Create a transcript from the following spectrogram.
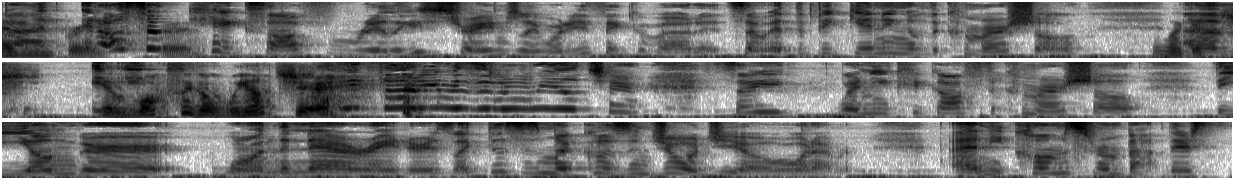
bad. It also kicks off really strangely. What do you think about it? So at the beginning of the commercial, like Um, ch- it- it, looks like a wheelchair. I thought he was in a wheelchair. So you, when you kick off the commercial, the younger one, the narrator, is like, "This is my cousin Giorgio" or whatever, and he comes from there's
